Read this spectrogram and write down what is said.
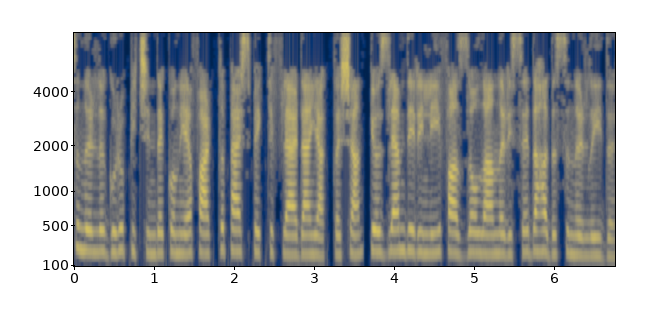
sınırlı grup içinde konuya farklı perspektiflerden yaklaşan, gözlem derinliği fazla olanlar ise daha da sınırlıydı.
